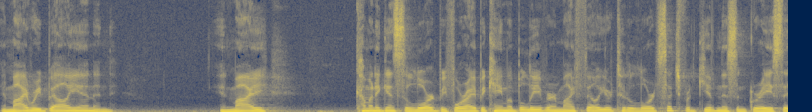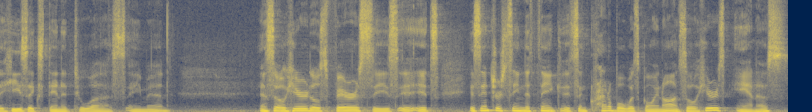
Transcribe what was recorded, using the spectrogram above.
In my rebellion and in my coming against the Lord before I became a believer and my failure to the Lord, such forgiveness and grace that He's extended to us. Amen. And so here, those Pharisees, it's, it's interesting to think, it's incredible what's going on. So here's Annas,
